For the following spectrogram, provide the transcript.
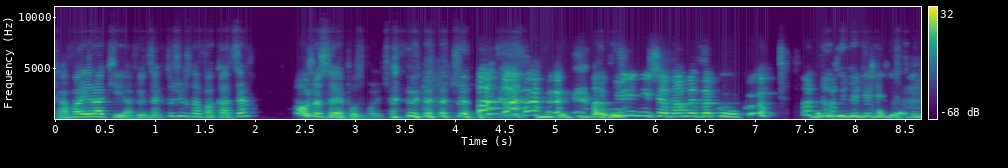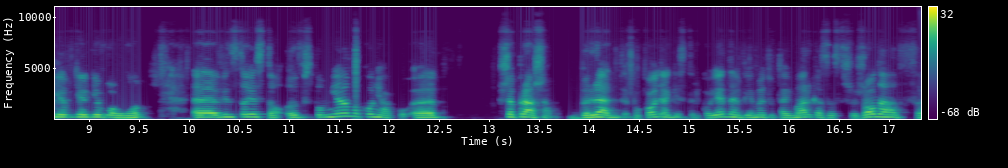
kawa i rakija, więc jak ktoś jest na wakacjach, może sobie pozwolić. Ale później nie siadamy za kółko. Nie, nie, nie, nie, nie, nie, nie, nie wolno. E, więc to jest to. Wspomniałam o koniaku. E, przepraszam, brandy, bo koniak jest tylko jeden, wiemy tutaj marka zastrzeżona, w,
